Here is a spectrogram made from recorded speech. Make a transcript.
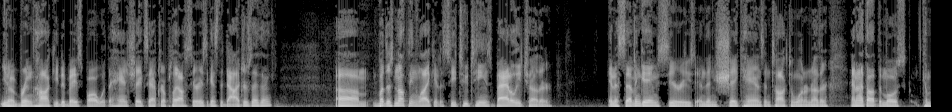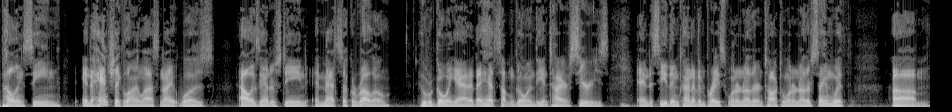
you know, bring hockey to baseball with the handshakes after a playoff series against the Dodgers, I think. Um, but there's nothing like it to see two teams battle each other in a seven game series and then shake hands and talk to one another. And I thought the most compelling scene in the handshake line last night was Alexander Steen and Matt Zuccarello, who were going at it. They had something going the entire series, and to see them kind of embrace one another and talk to one another. Same with, um,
